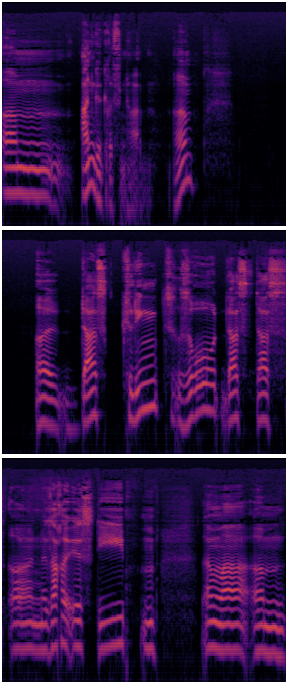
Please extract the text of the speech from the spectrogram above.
ähm, angegriffen haben. Ne? Äh, das klingt so, dass das äh, eine Sache ist, die, mh, hm, sagen wir mal, ähm,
